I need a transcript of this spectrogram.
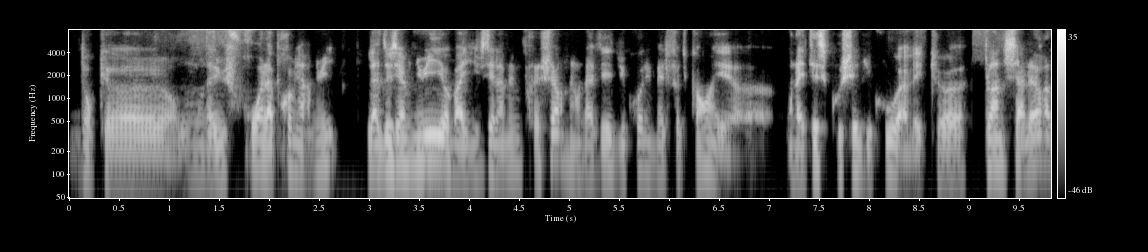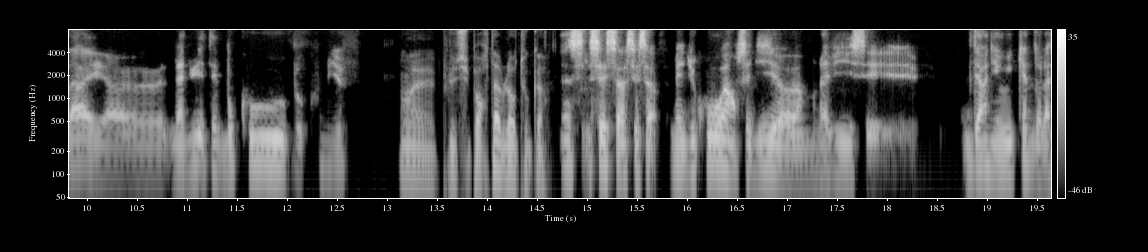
Donc, euh, on a eu froid la première nuit. La deuxième nuit, oh, bah, il faisait la même fraîcheur, mais on avait du coup allumé le feu de camp et euh, on a été se coucher du coup avec euh, plein de chaleur là et euh, la nuit était beaucoup beaucoup mieux. Ouais, plus supportable en tout cas. C'est ça, c'est ça. Mais du coup, on s'est dit, à mon avis, c'est dernier week-end de la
